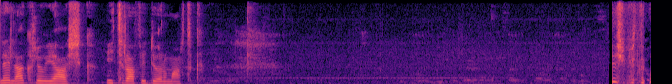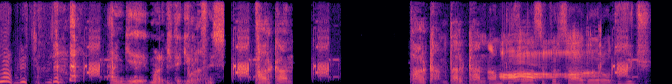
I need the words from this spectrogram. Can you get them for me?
Leyla Chloe'ye aşık. İtiraf ediyorum artık. Hiçbir dolar bile çıkmayacak. Hangi markete girdiniz? Tarkan. Tarkan, Tarkan. Tam tur sola 0 sağa doğru 33.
